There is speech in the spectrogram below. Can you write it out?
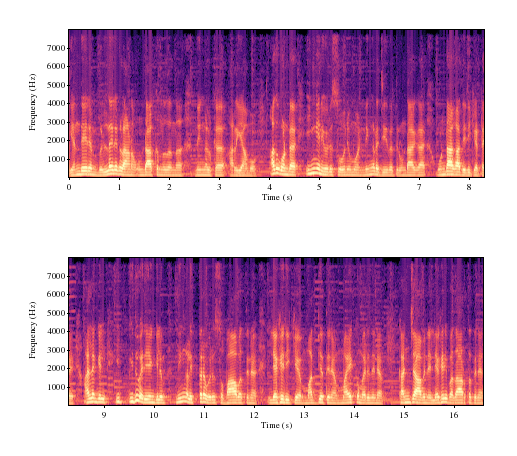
എന്തേരം വിള്ളലുകളാണ് ഉണ്ടാക്കുന്നതെന്ന് നിങ്ങൾക്ക് അറിയാമോ? അതുകൊണ്ട് ഇങ്ങനെയൊരു സോനുമോൻ നിങ്ങളുടെ ജീവിതത്തിൽ ഉണ്ടാകാ ഉണ്ടാകാതിരിക്കട്ടെ. അല്ലെങ്കിൽ ഇതുവരെയെങ്കിലും നിങ്ങൾ ഇത്തരം ഒരു സ്വഭാവത്തിന് ലഹരിക്ക് മദ്യത്തിന് മയക്കുമരുന്നിന് കഞ്ചാവിന് ലഹരി പദാർത്ഥത്തിന്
